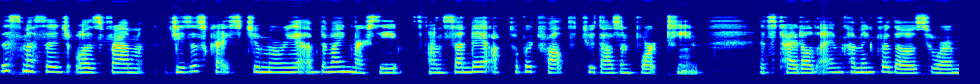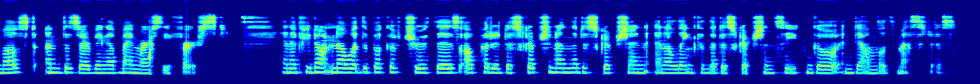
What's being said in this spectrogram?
This message was from Jesus Christ to Maria of Divine Mercy on Sunday, October 12th, 2014. It's titled, I am coming for those who are most undeserving of my mercy first. And if you don't know what the Book of Truth is, I'll put a description in the description and a link in the description so you can go and download the messages.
